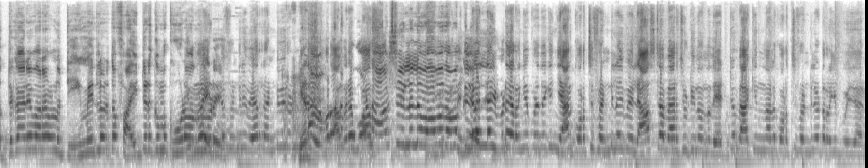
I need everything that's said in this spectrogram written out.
ഒറ്റക്കാരെ പറയുള്ളൂ. ടീംമേറ്റിൽ ഒരുത്ത ഫൈറ്റ് എടുക്കുമ്പോ കൂടെ വന്നൂടെ. ആവശ്യമില്ലല്ലോ ബാബു നമുക്ക്. ഇവിടെ ഇറങ്ങിയപ്പോഴത്തേക്ക് ഞാൻ കുറച്ച് ഫ്രണ്ടിലായി പോയി. ലാസ്റ്റ് ആ പാരഷൂട്ടിൽ നിന്ന് വന്നത്. ഏറ്റവും ബാക്കിൽ നിന്നാലും കുറച്ച് ഫ്രണ്ടിലോട്ട് ഇറങ്ങി പോയി ഞാൻ.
